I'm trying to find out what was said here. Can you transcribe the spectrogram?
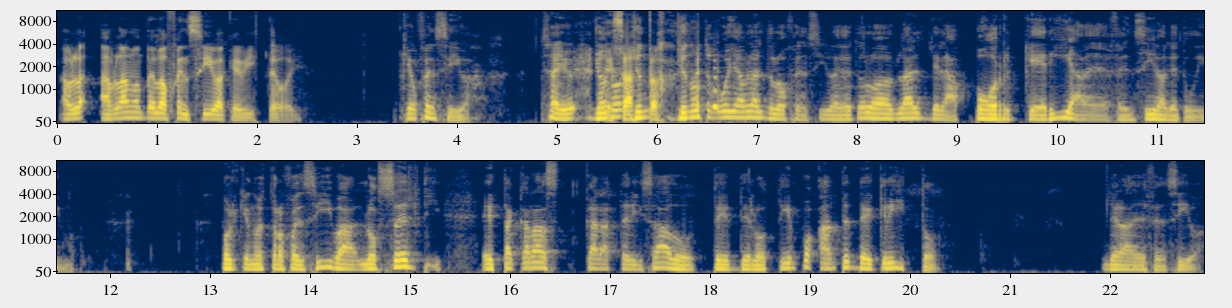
Habla, háblanos de la ofensiva que viste hoy. Qué ofensiva. O sea, yo, yo no, yo, no te voy a hablar de la ofensiva, yo te voy a hablar de la porquería de defensiva que tuvimos. Porque nuestra ofensiva, los Celtics, está caras- caracterizado desde los tiempos antes de Cristo de la defensiva.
